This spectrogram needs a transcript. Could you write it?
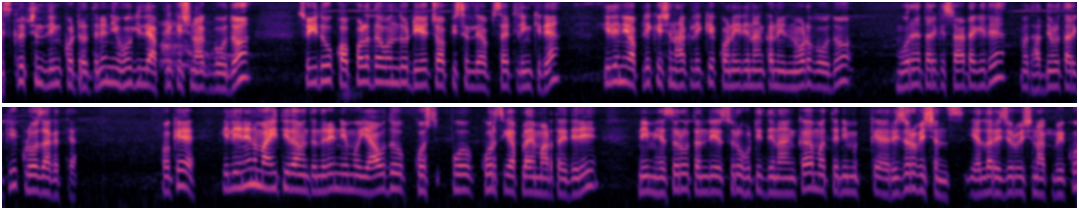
ಡಿಸ್ಕ್ರಿಪ್ಷನ್ ಲಿಂಕ್ ಕೊಟ್ಟಿರ್ತೀನಿ. ನೀವು ಹೋಗಿ ಇಲ್ಲಿ ಅಪ್ಲಿಕೇಶನ್ ಹಾಕ್ಬೋದು. ಸೊ ಇದು ಕೊಪ್ಪಳದ ಒಂದು ಡಿ ಎಚ್ ಆಫೀಸಲ್ಲಿ ವೆಬ್ಸೈಟ್ ಲಿಂಕ್ ಇದೆ. ಇಲ್ಲಿ ನೀವು ಅಪ್ಲಿಕೇಶನ್ ಹಾಕಲಿಕ್ಕೆ ಕೊನೆಯ ದಿನಾಂಕ ನೀವು ನೋಡ್ಬೋದು. ಮೂರನೇ ತಾರೀಕು ಸ್ಟಾರ್ಟ್ ಆಗಿದೆ ಮತ್ತು ಹದಿನೇಳು ತಾರೀಕಿಗೆ ಕ್ಲೋಸ್ ಆಗುತ್ತೆ. ಓಕೆ ಇಲ್ಲಿ ಏನೇನು ಮಾಹಿತಿ ಇದಾವೆ ಅಂತಂದರೆ ನಿಮ್ಮ ಯಾವುದು ಕೋರ್ಸ್ ಕೋರ್ಸ್ಗೆ ಅಪ್ಲೈ ಮಾಡ್ತಾ ಇದ್ದೀರಿ ನಿಮ್ಮ ಹೆಸರು, ತಂದೆ ಹೆಸರು, ಹುಟ್ಟಿದ ದಿನಾಂಕ ಮತ್ತು ನಿಮ್ಮ ರಿಸರ್ವೇಷನ್ಸ್ ಎಲ್ಲ ರಿಸರ್ವೇಷನ್ ಹಾಕಬೇಕು.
